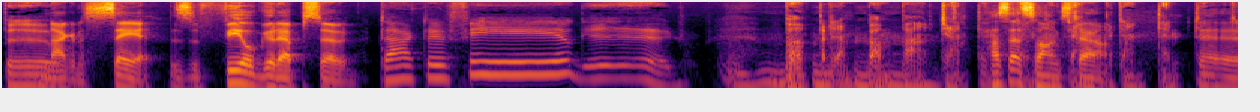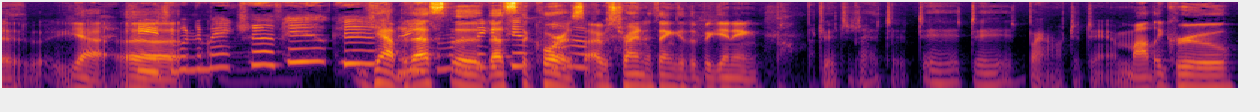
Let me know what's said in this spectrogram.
Boo. I'm not gonna say it. This is a feel good episode. Dr. Feel Good. How's that song sound? Yeah. Yeah, but that's the that's the chorus. I was trying to think at the beginning. Motley Crue.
